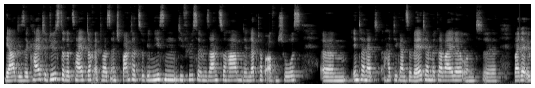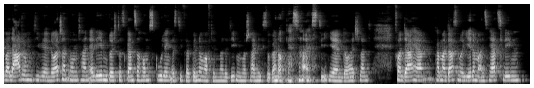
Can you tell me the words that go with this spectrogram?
ja, diese kalte, düstere Zeit doch etwas entspannter zu genießen, die Füße im Sand zu haben, den Laptop auf dem Schoß ähm, Internet hat die ganze Welt ja mittlerweile und äh, bei der Überladung, die wir in Deutschland momentan erleben durch das ganze Homeschooling, ist die Verbindung auf den Malediven wahrscheinlich sogar noch besser als die hier in Deutschland. Von daher kann man das nur jedem ans Herz legen.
